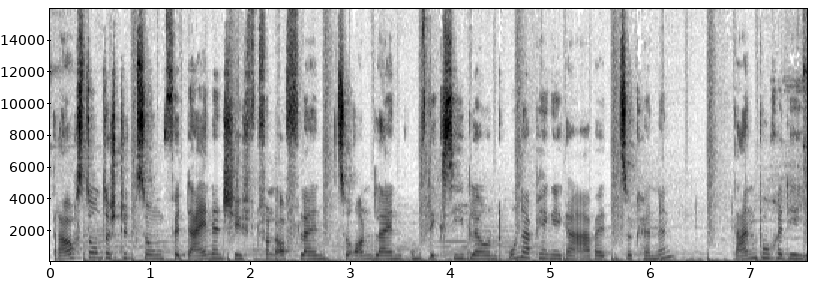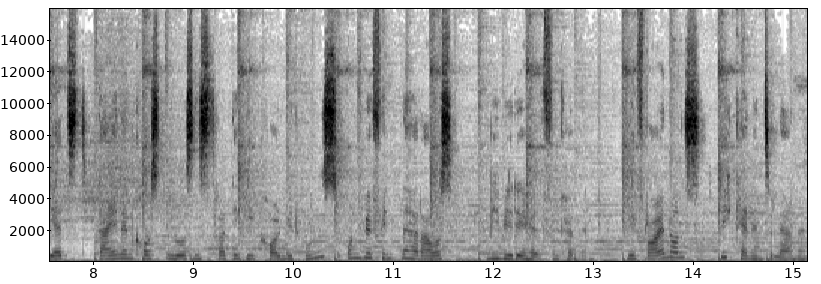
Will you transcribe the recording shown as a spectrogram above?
Brauchst du Unterstützung für deinen Shift von Offline zu Online, um flexibler und unabhängiger arbeiten zu können? Dann buche dir jetzt deinen kostenlosen Strategie-Call mit uns und wir finden heraus, wie wir dir helfen können. Wir freuen uns, dich kennenzulernen.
